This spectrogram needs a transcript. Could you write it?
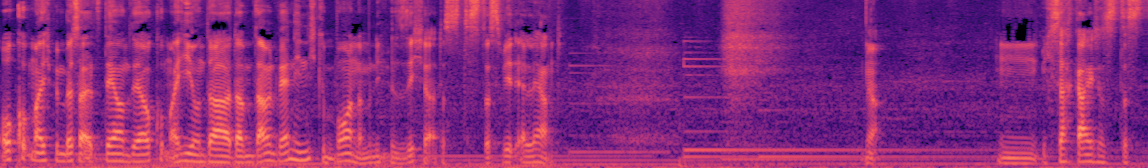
oh, guck mal, ich bin besser als der und der, oh, guck mal hier und da. Damit, werden die nicht geboren, da bin ich mir sicher. Das, das, das wird erlernt. Ja. Hm, ich sag gar nicht, dass das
